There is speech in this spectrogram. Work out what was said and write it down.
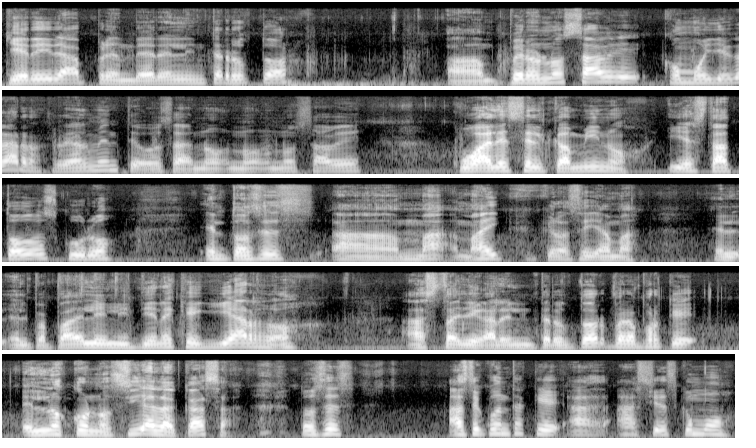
quiere ir a prender el interruptor, pero no sabe cómo llegar realmente, o sea, no, no, no sabe cuál es el camino y está todo oscuro. Entonces Mike, creo que se llama, el, el papá de Lily, tiene que guiarlo hasta llegar al interruptor, pero porque él no conocía la casa. Entonces, hace cuenta que así es como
